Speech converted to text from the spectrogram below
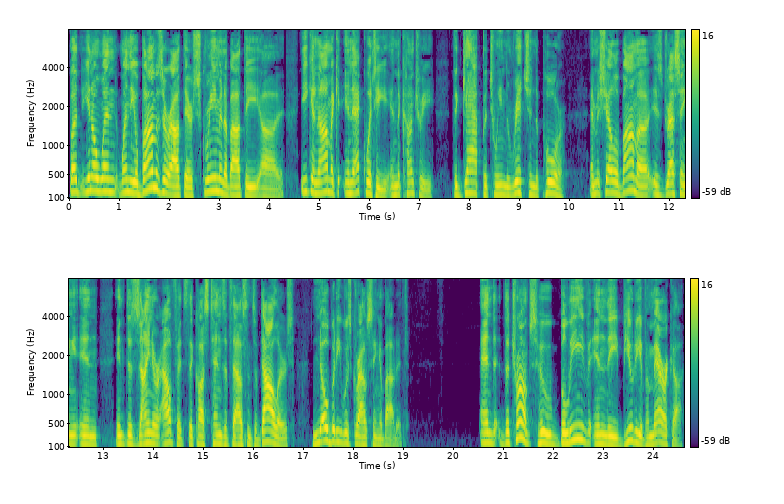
But you know when when the Obamas are out there screaming about the uh, economic inequity in the country, the gap between the rich and the poor, and Michelle Obama is dressing in in designer outfits that cost tens of thousands of dollars, nobody was grousing about it. And the Trumps who believe in the beauty of America,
